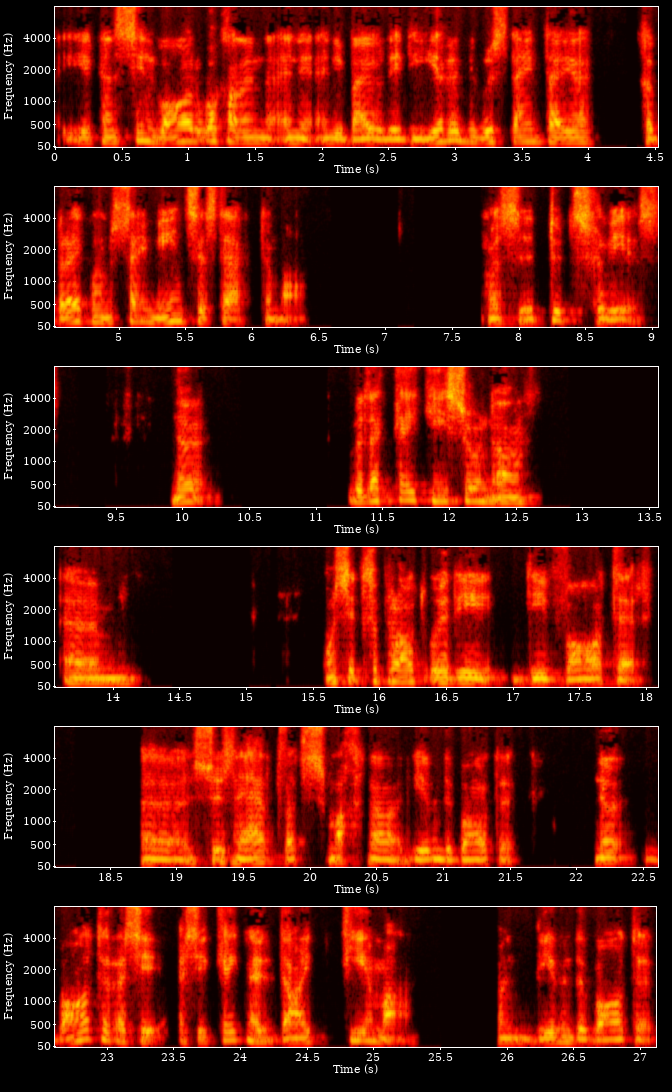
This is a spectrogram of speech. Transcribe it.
jy kan sien waar ook al in in in die Bybel dat die Here die woestyntye gebruik om sy mense sterk te maak. Was 'n toets gewees. Nou wil ek kyk hierso na ehm um, ons het gepraat oor die die water uh soos 'n hert wat smag na lewende water nou water as jy as jy kyk na daai tema van lewende water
